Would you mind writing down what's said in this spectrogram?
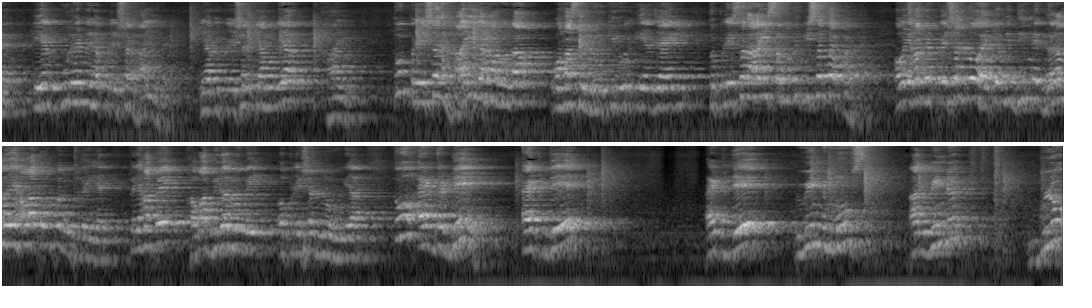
है। एयर कूल है तो यहाँ प्रेशर हाई है। यहाँ पे प्रेशर क्या हो गया? हाई तो प्रेशर हाई जहाँ होगा, वहाँ से लो की ओर एयर जाएगी। तो प्रेशर हाई समुद्र की सतह पर है। और यहाँ पे प्रेशर लो है, क्योंकि दिन में गर्म है, हवा तो ऊपर उठ गई है। तो यहाँ पे हवा बिरल हो गई और प्रेशर लो हो गया। तो at the day at day at day wind moves और wind blow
